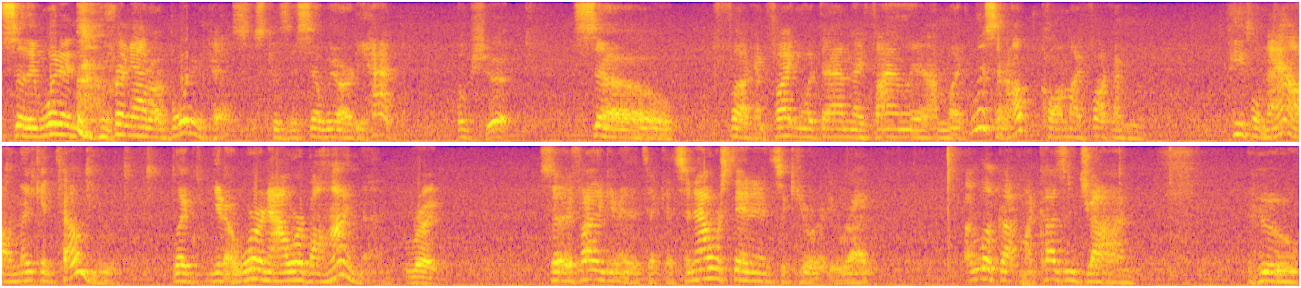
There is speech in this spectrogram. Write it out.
So they wouldn't print out our boarding passes because they said we already had them. Oh shit. So fucking fighting with them, they finally I'm like, listen, I'll call my fucking people now and they can tell you. Like, you know, we're an hour behind them. Right. So they finally give me the ticket. So now we're standing in security, right? I look up my cousin John, who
